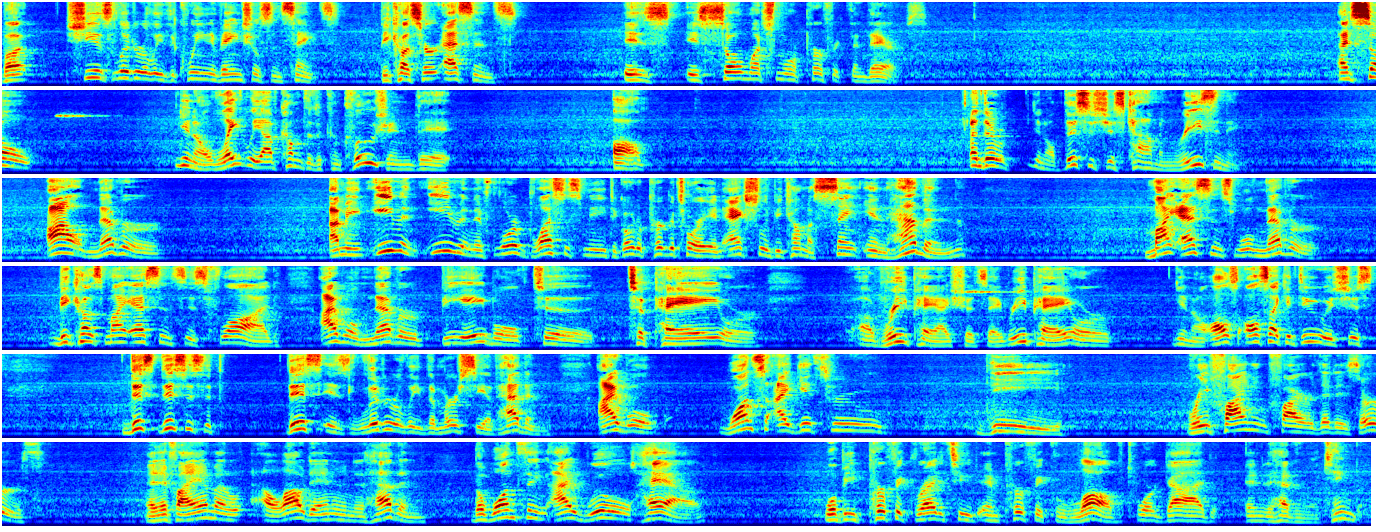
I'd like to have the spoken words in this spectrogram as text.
But she is literally the queen of angels and saints because her essence is is so much more perfect than theirs. And so you know, lately I've come to the conclusion that um and there you know, this is just common reasoning. I'll never I mean, even even if Lord blesses me to go to purgatory and actually become a saint in heaven, my essence will never because my essence is flawed I will never be able to to pay or uh, repay, I should say, repay or you know, all all I could do is just this. This is the this is literally the mercy of heaven. I will once I get through the refining fire that is earth, and if I am allowed to enter into heaven the one thing I will have will be perfect gratitude and perfect love toward God and the heavenly kingdom.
